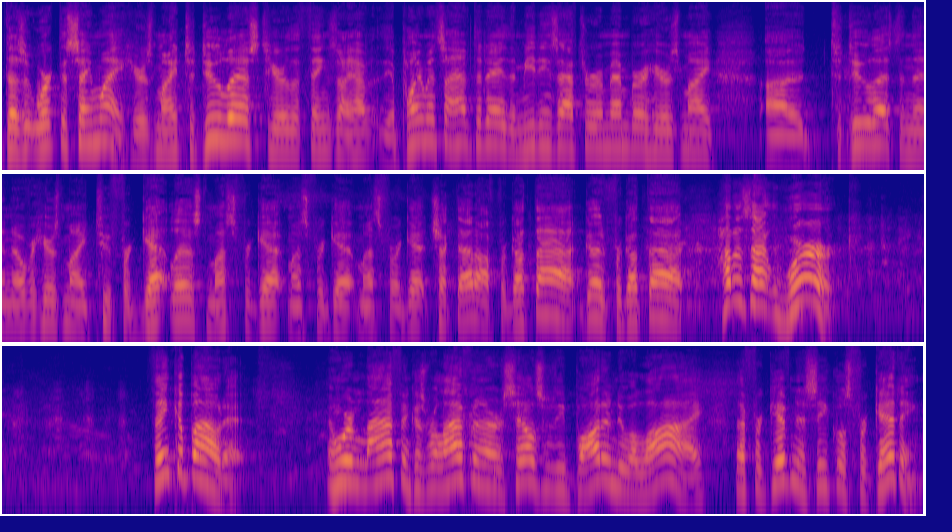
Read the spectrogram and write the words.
does it work the same way? Here's my to do list. Here are the things I have, the appointments I have today, the meetings I have to remember. Here's my uh, to do list. And then over here's my to forget list. Must forget, must forget, must forget. Check that off. Forgot that. Good, forgot that. How does that work? Think about it. And we're laughing because we're laughing at ourselves because we bought into a lie that forgiveness equals forgetting.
